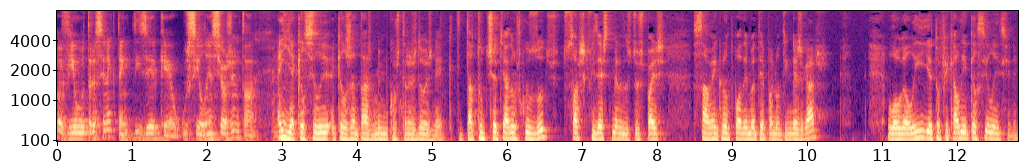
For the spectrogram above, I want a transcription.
havia outra cena que tenho que dizer que é o silêncio ao jantar. Aí, aquele, aquele jantar mesmo com os três dois, né? Que está tudo chateado uns com os outros. Tu sabes que fizeste merda, os teus pais sabem que não te podem bater para não te engasgares. Logo ali, e eu estou a ficar ali aquele silêncio, né?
